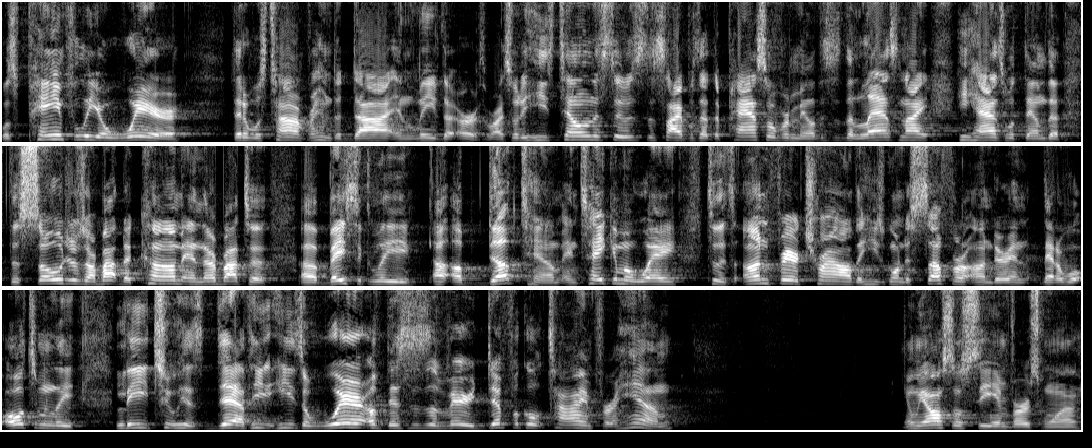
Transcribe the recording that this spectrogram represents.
was painfully aware that it was time for him to die and leave the earth, right? So he's telling this to his disciples at the Passover meal. This is the last night he has with them. The, the soldiers are about to come and they're about to uh, basically uh, abduct him and take him away to this unfair trial that he's going to suffer under and that will ultimately lead to his death. He, he's aware of this. This is a very difficult time for him. And we also see in verse 1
